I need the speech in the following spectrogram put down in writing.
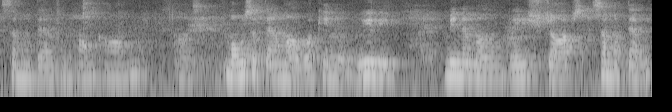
some of them from Hong Kong. Uh, most of them are working really minimum wage jobs. Some of them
